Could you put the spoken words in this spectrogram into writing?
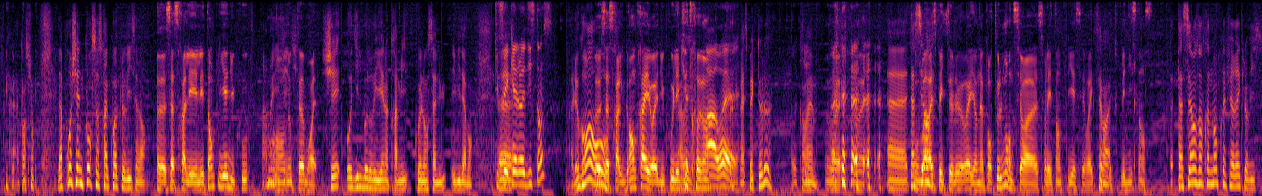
Ah, attention. La prochaine course, ce sera quoi, Clovis, alors? Euh, ça sera les, les Templiers, du coup, Ah, en octobre, ouais. Chez Odile Baudrier, notre ami, que l'on salue, évidemment. Tu Euh, fais quelle distance? Ah, le grand, Euh, oh ça sera le grand trail, ouais, du coup, les Ah oui. 80. Ah ouais. Respecte-le, quand même. Ouais, ouais. Euh, ta On va séance- respecte-le, ouais, il y en a pour tout le monde sur, euh, sur les Templiers, c'est vrai que C'est toutes les distances. ta- ta séance d'entraînement préférée, Clovis?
